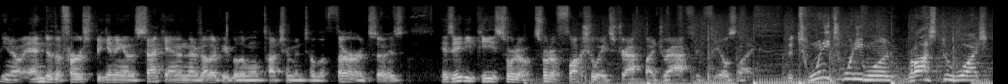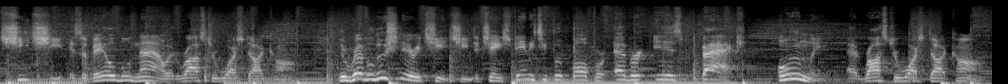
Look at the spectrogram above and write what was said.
you know, end of the first, beginning of the second, and there's other people that won't touch him until the third. So his his ADP sort of sort of fluctuates draft by draft. It feels like the 2021 Roster Watch cheat sheet is available now at rosterwatch.com. The revolutionary cheat sheet to change fantasy football forever is back only at rosterwatch.com.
